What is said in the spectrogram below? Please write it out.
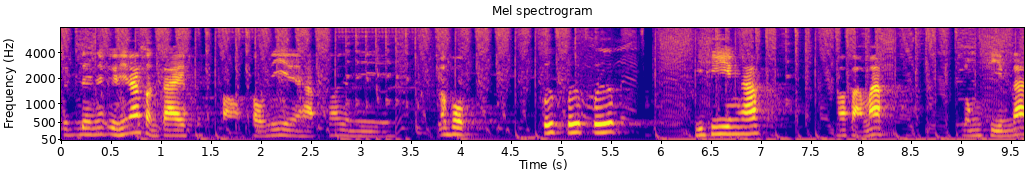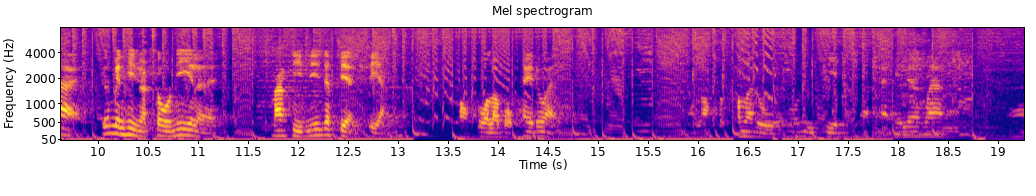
จุดเด่นอย่างอื่นที่น่าสนใจของ Sony นะครับ ก็จะมีระบบปึ๊บปึ๊บปึ๊บมีทีมครับ เราสามารถลงทีมได้ ซึ่งเป็นทีมแบบ Sony เลย บางทีมนี่จะเปลี่ยนเสียงของตัวระบบให้ด้วย ลองกดเข้ามาดูว่ามีทีมแบบให้เลือกบ้างอ่า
